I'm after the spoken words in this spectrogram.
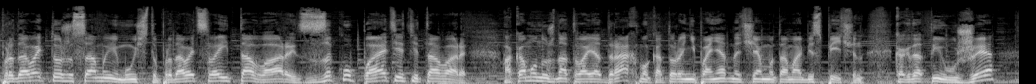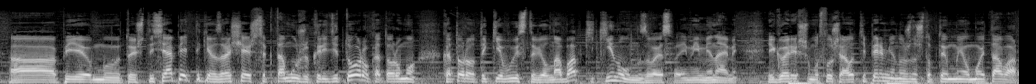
продавать то же самое имущество, продавать свои товары, закупать эти товары. А кому нужна твоя драхма, которая непонятно чем там обеспечен, когда ты уже а, то есть ты опять-таки возвращаешься к тому же кредитору, которому, которого таки выставил на бабки, кинул, называя своими именами, и говоришь ему, слушай, а вот теперь мне нужно, чтобы ты мне мой товар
